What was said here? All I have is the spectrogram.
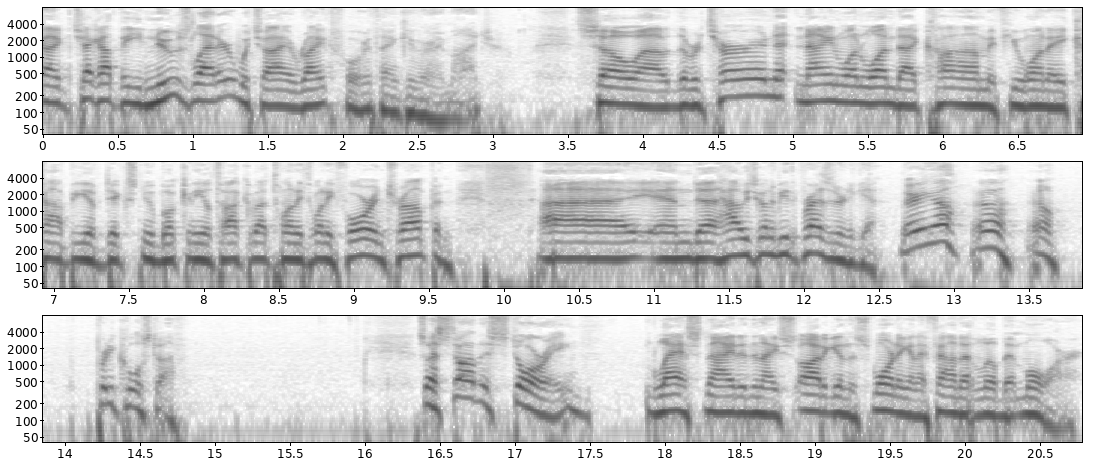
uh, check out the newsletter, which I write for. Thank you very much. So, uh, the return 911.com if you want a copy of Dick's new book, and he'll talk about 2024 and Trump and uh, and uh, how he's going to be the president again. There you go. Oh, oh, pretty cool stuff. So, I saw this story last night, and then I saw it again this morning, and I found out a little bit more.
